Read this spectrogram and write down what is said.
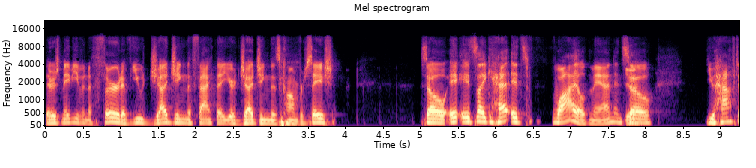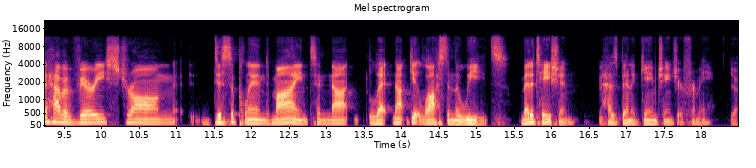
there's maybe even a third of you judging the fact that you're judging this conversation. So it, it's like he- it's wild, man. And so you have to have a very strong, disciplined mind to not let not get lost in the weeds. Meditation has been a game changer for me. Yeah.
